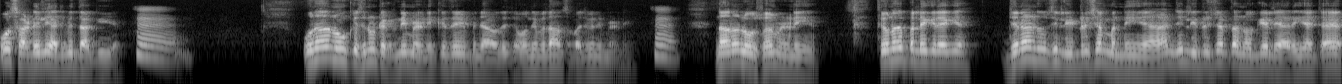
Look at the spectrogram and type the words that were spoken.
ਉਹ ਸਾਡੇ ਲਈ ਅੱਜ ਵੀ ਦਾਗੀ ਆ। ਹੂੰ। ਉਹਨਾਂ ਨੂੰ ਕਿਸੇ ਨੂੰ ਟਿਕਟ ਨਹੀਂ ਮਿਲਣੀ ਕਿਤੇ ਵੀ ਪੰਜਾਬ ਦੇ ਚ ਉਹਨੇ ਵਿਧਾਨ ਸਭਾ 'ਚ ਵੀ ਨਹੀਂ ਮਿਲਣੀ। ਹੂੰ। ਨਾ ਉਹਨਾਂ ਨੂੰ ਲੋਕ ਸਭਾ ਮਿਲਣੀ ਆ। ਤੇ ਉਹਨਾਂ ਦੇ ਪੱਲੇ ਕੀ ਰਹਿ ਗਿਆ? ਜਿਨ੍ਹਾਂ ਨੂੰ ਤੁਸੀਂ ਲੀਡਰਸ਼ਿਪ ਮੰਨੀ ਆ ਜੇ ਲੀਡਰਸ਼ਿਪ ਤੁਹਾਨੂੰ ਅੱਗੇ ਲਿਆ ਰਹੀ ਹੈ ਚਾਹੇ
